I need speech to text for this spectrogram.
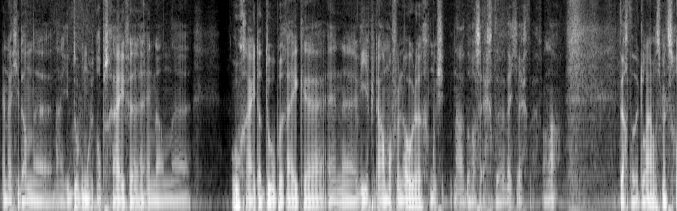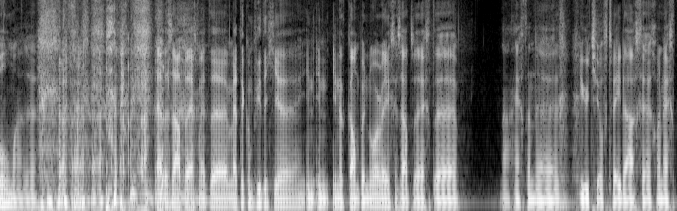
En dat je dan eh, nou, je doel moet opschrijven en dan... eh, hoe ga je dat doel bereiken en eh, wie heb je daar allemaal voor nodig? Moest je, nou, dat was echt eh, dat je echt van, nou, dacht dat ik klaar was met school, maar... eh, ja, daar zaten we echt met, met een computertje in, in, in het kamp in Noorwegen. Zaten we echt, nou, echt een uurtje of twee dagen gewoon echt,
